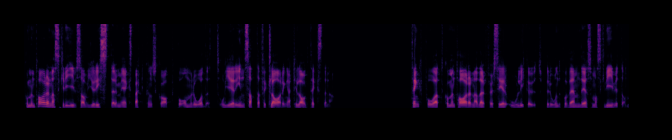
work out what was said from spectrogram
Kommentarerna skrivs av jurister med expertkunskap på området och ger insatta förklaringar till lagtexterna. Tänk på att kommentarerna därför ser olika ut beroende på vem det är som har skrivit dem,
